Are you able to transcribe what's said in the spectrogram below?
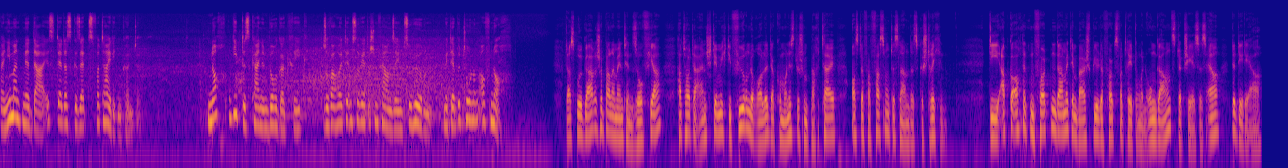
weil niemand mehr da ist, der das Gesetz verteidigen könnte. Noch gibt es keinen Bürgerkrieg, so war heute im sowjetischen Fernsehen zu hören, mit der Betonung auf noch. Das bulgarische Parlament in Sofia hat heute einstimmig die führende Rolle der kommunistischen Partei aus der Verfassung des Landes gestrichen. Die Abgeordneten folgten damit dem Beispiel der Volksvertretungen Ungarns, der CSSR, der DDR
